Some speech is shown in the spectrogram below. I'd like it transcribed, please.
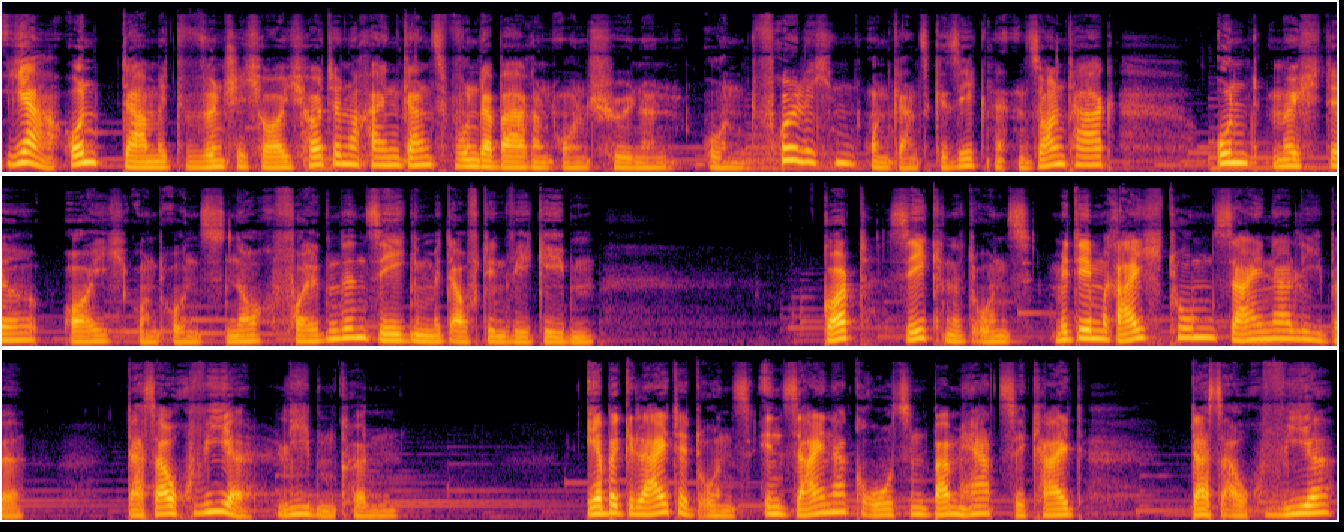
Ja, und damit wünsche ich euch heute noch einen ganz wunderbaren und schönen und fröhlichen und ganz gesegneten Sonntag und möchte euch und uns noch folgenden Segen mit auf den Weg geben. Gott segnet uns mit dem Reichtum seiner Liebe, dass auch wir lieben können. Er begleitet uns in seiner großen Barmherzigkeit, dass auch wir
